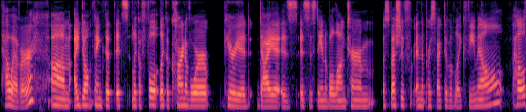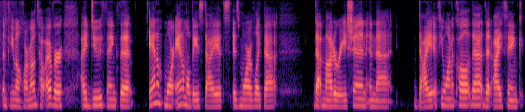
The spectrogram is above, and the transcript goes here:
However um i don't think that it's like a full like a carnivore period diet is is sustainable long term especially in the perspective of like female health and female hormones. However i do think that anim- more animal based diets is more of like that that moderation and that diet if you want to call it that that i think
